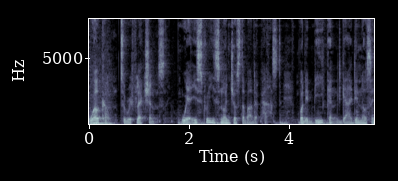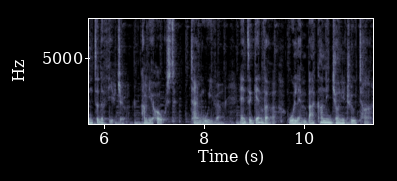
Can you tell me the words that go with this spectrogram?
Welcome to Reflxions, where history is not just about the past, but a beacon guiding us into the future. I'm your host, Time Weaver, and together we'll embark on a journey through time.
